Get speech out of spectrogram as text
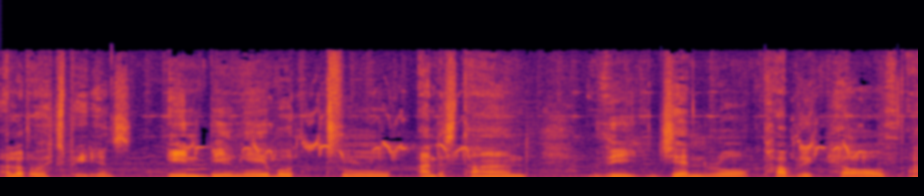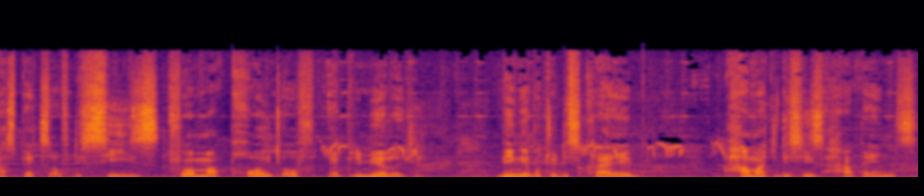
a lot of experience in being able to understand the general public health aspects of disease from a point of epidemiology, being able to describe how much disease happens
